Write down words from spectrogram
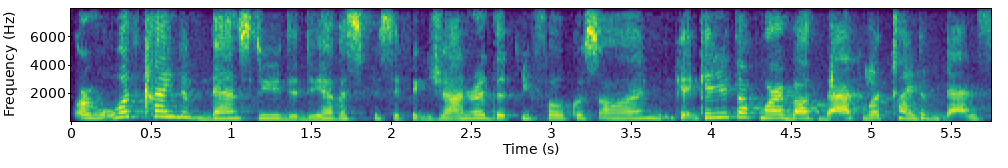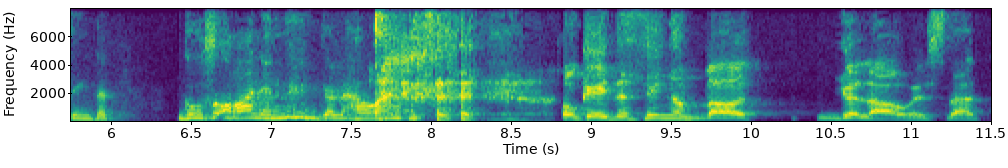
or what kind of dance do you do? Do you have a specific genre that you focus on? Can, can you talk more about that? What kind of dancing that goes on in, in Galaw? okay, the thing about Galaw is that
